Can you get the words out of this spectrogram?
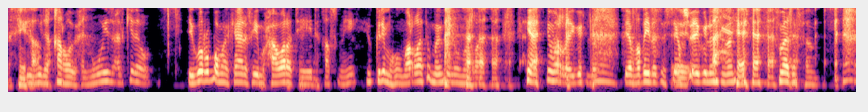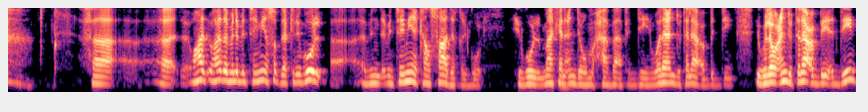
بحل. يقول يقهرها بحلم ويزعل كذا و... يقول ربما كان في محاورته لخصمه يكرمه مرة ثم يمكنه مرات. يعني مرة يقول له يا فضيلة الشيخ شو يقول أنت؟ ما أنت؟ ما تفهم. ف آه، وهذا من ابن تيمية صدق لكن يقول آه، ابن ابن تيمية كان صادق يقول يقول ما كان عنده محاباة في الدين ولا عنده تلاعب بالدين. يقول لو عنده تلاعب بالدين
